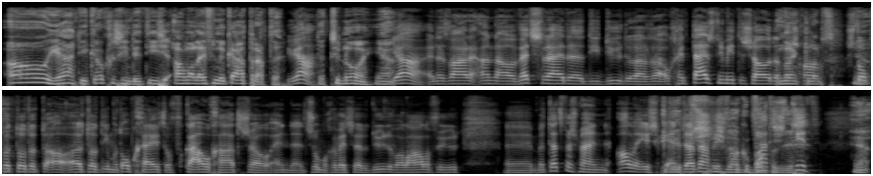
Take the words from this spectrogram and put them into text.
Oh ja, die heb ik ook gezien. Dat die ze allemaal even in elkaar trapte. Ja. Dat toernooi, ja. Ja, en dat waren aan al wedstrijden die duurden, waren ook geen tijdslimieten zo. Dat Nee, was gewoon stoppen tot, het, eh, tot iemand opgeeft of kou gaat of zo. En eh, sommige wedstrijden duurden wel een half uur. Eh, maar dat was mijn allereerste keer. En dat dacht ik van, welke wat is dit? Ja.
